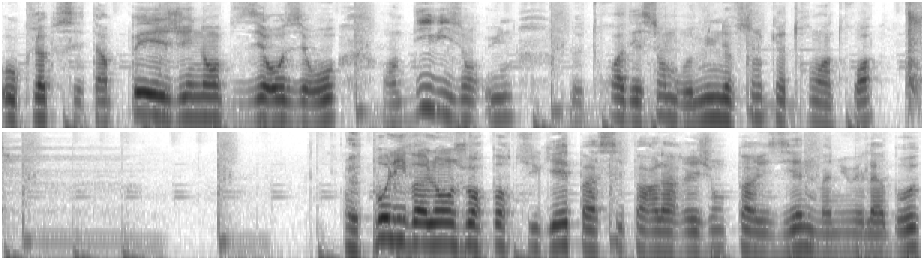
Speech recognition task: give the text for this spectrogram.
au club, c'est un PSG Nantes 0-0 en division 1, le 3 décembre 1983. Le polyvalent joueur portugais passé par la région parisienne, Manuel Abreu,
